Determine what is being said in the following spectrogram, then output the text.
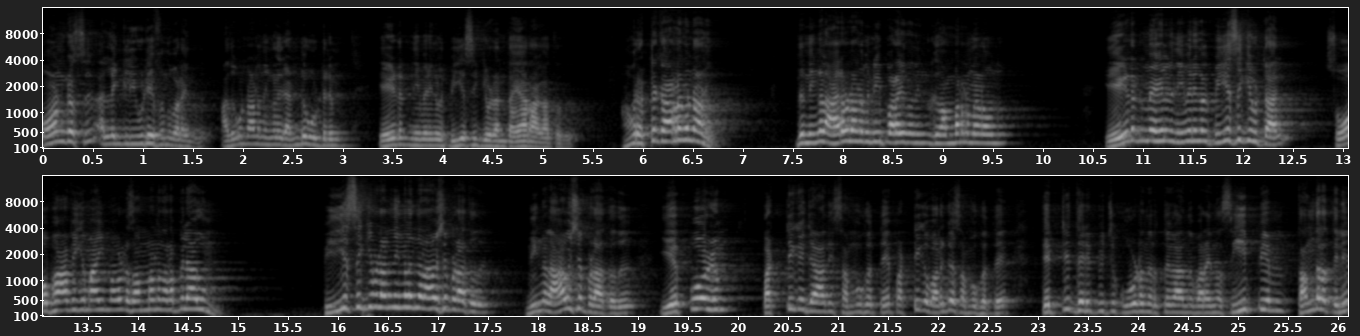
കോൺഗ്രസ് അല്ലെങ്കിൽ യു ഡി എഫ് എന്ന് പറയുന്നത്. അതുകൊണ്ടാണ് നിങ്ങൾ രണ്ട് കൂട്ടരും എയ്ഡഡ് നിയമനങ്ങൾ പി എസ് സിക്ക് വിടാൻ തയ്യാറാകാത്തത്. അവരൊറ്റ കാരണം കൊണ്ടാണ്. ഇത് നിങ്ങൾ ആരോടാണ് പിന്നെ ഈ പറയുന്നത്? നിങ്ങൾക്ക് സംവരണം വേണമെന്ന്. എയ്ഡഡ് മേഖല നിയമനങ്ങൾ പി എസ് സിക്ക് വിട്ടാൽ സ്വാഭാവികമായും അവരുടെ സംവരണം നടപ്പിലാകും. പി എസ് സിക്ക് വിടാൻ നിങ്ങൾ എന്താണ് ആവശ്യപ്പെടാത്തത്? നിങ്ങൾ ആവശ്യപ്പെടാത്തത് എപ്പോഴും പട്ടികജാതി സമൂഹത്തെ പട്ടികവർഗ സമൂഹത്തെ തെറ്റിദ്ധരിപ്പിച്ച് കൂടെ നിർത്തുക എന്ന് പറയുന്ന സി പി എം തന്ത്രത്തിന്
